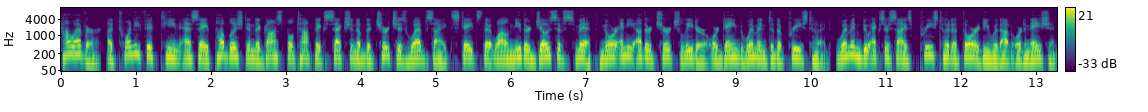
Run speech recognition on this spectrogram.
However, a 2015 essay published in the Gospel Topics section of the Church's website states that while neither Joseph Smith nor any other church leader ordained women to the priesthood, women do exercise priesthood authority without ordination.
